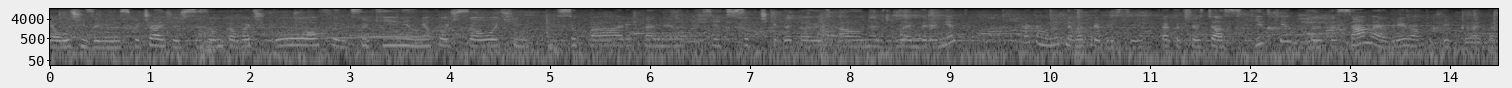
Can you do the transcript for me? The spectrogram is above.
я очень за ними скучаю. Сейчас сезон кабачков, цукини. Мне хочется очень сухариками все эти супчики готовить. А у нас блендера нет. Поэтому нужно его приобрести. Так как сейчас скидки, то это самое время купить блендер.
